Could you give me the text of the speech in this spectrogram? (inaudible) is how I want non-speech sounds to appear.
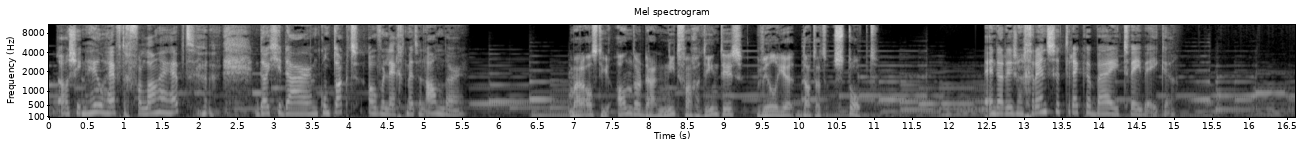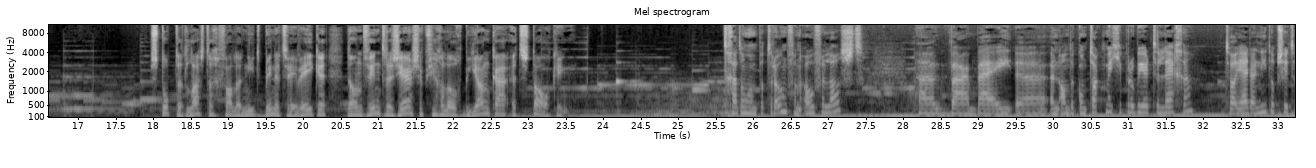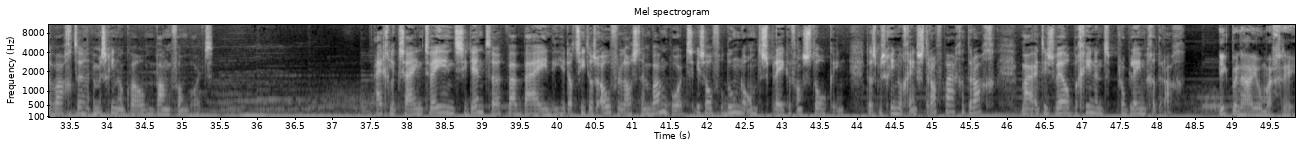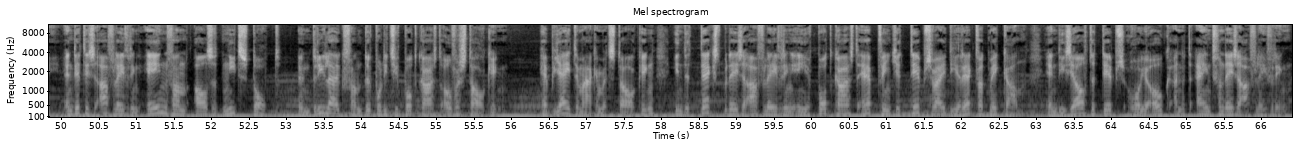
Als je een heel heftig verlangen hebt, (laughs) dat je daar contact overlegt met een ander. Maar als die ander daar niet van gediend is, wil je dat het stopt. En daar is een grens te trekken bij twee weken. Stopt het lastigvallen niet binnen twee weken, dan vindt recherchepsycholoog Bianca het stalking. Het gaat om een patroon van overlast uh, waarbij uh, een ander contact met je probeert te leggen, terwijl jij daar niet op zit te wachten en misschien ook wel bang van wordt. Eigenlijk zijn twee incidenten waarbij je dat ziet als overlast en bang wordt, is al voldoende om te spreken van stalking. Dat is misschien nog geen strafbaar gedrag, maar het is wel beginnend probleemgedrag. Ik ben Hajo Magree en dit is aflevering 1 van Als het niet stopt, een drieluik van de politiepodcast over stalking. Heb jij te maken met stalking? In de tekst bij deze aflevering in je podcast-app vind je tips waar je direct wat mee kan. En diezelfde tips hoor je ook aan het eind van deze aflevering.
